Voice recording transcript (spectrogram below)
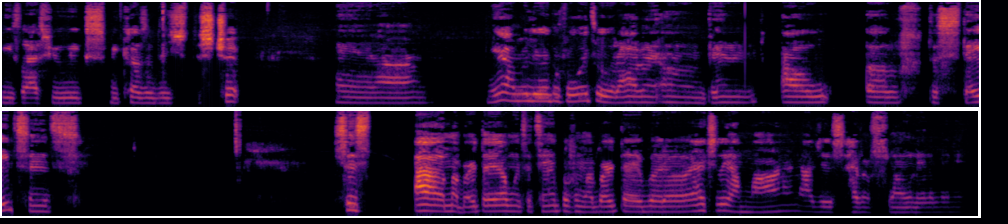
these last few weeks because of this this trip, and um, yeah, I'm really looking forward to it. I haven't um been out of the state since since uh, my birthday. I went to Tampa for my birthday, but uh, actually I'm lying. I just haven't flown in a minute.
